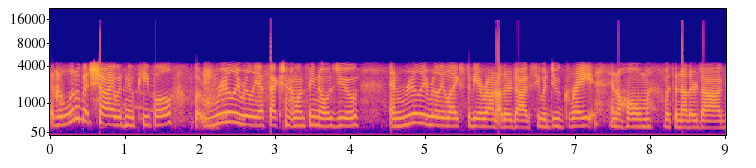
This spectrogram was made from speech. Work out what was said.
is a little bit shy with new people, but really, really affectionate once he knows you and really, really likes to be around other dogs. He would do great in a home with another dog.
